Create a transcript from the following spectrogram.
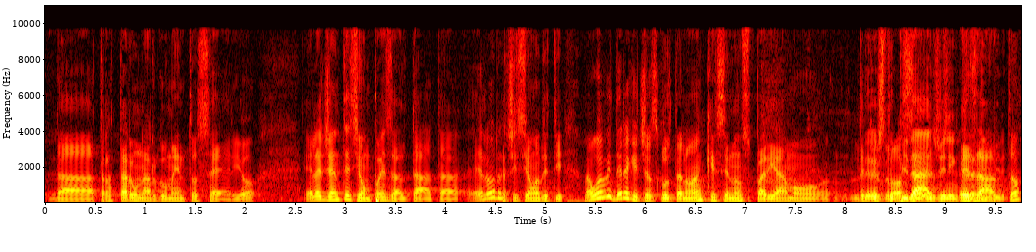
da trattare un argomento serio e la gente si è un po' esaltata e allora ci siamo detti ma vuoi vedere che ci ascoltano anche se non spariamo le Delle stupidaggini grosse incredibili. esatto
